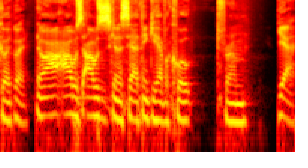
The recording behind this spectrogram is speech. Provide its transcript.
Go ahead. Go ahead. No, I, I was I was just gonna say I think you have a quote from. Yeah,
